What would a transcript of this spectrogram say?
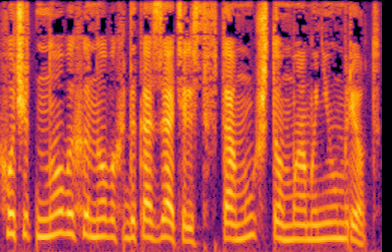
хочет новых и новых доказательств тому, что мама не умрет.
